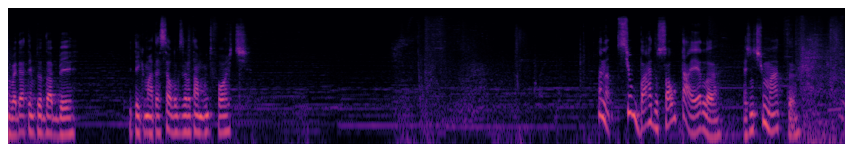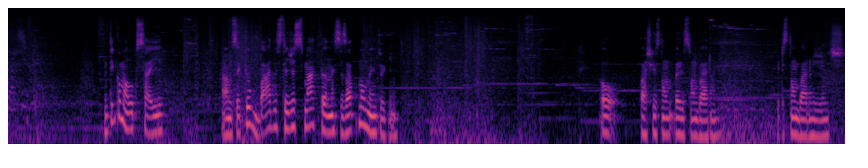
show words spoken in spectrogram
Não vai dar tempo de eu dar B. E tem que matar essa Lux, ela tá muito forte. Mano, se o bardo solta ela, a gente mata. Não tem como a Lux sair. A não ser que o bardo esteja se matando nesse exato momento aqui. Ou, eu acho que eles, tom eles tombaram. Eles tombaram, gente.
